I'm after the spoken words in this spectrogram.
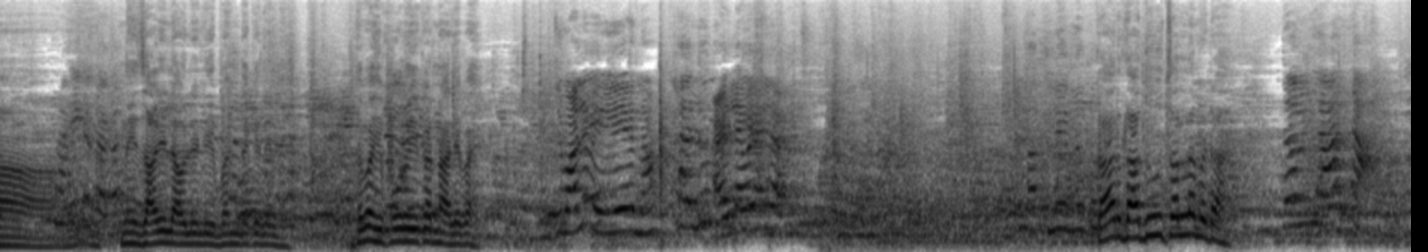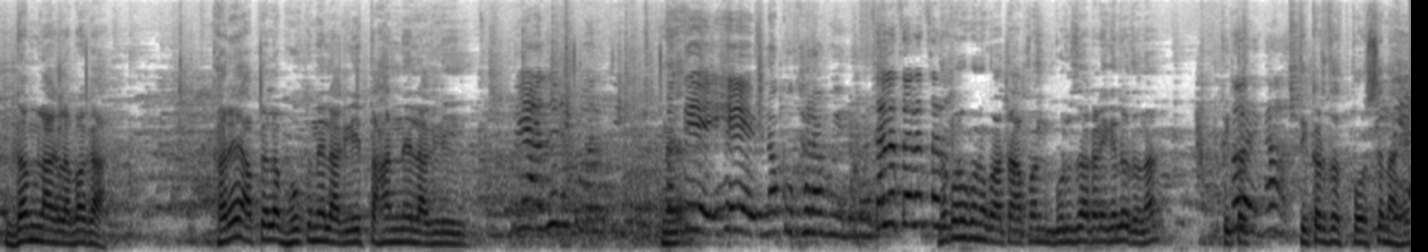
हां. नाही जाळी लावलेली आहे, बंद केलेली. आहे. हे ही पोरं इकडनं आले बाय हे. कार दादू चल ना बेटा. दम लागला. बघा. खरे आपल्याला भूक नाही लागली तहान नाही लागली. नाही. ते हे नको खराब होईल. चला चला चला. नको नको नको. आता आपण बुरुजाकडे गेलो होतो ना तिकड? तिकडचं पोर्शन आहे.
